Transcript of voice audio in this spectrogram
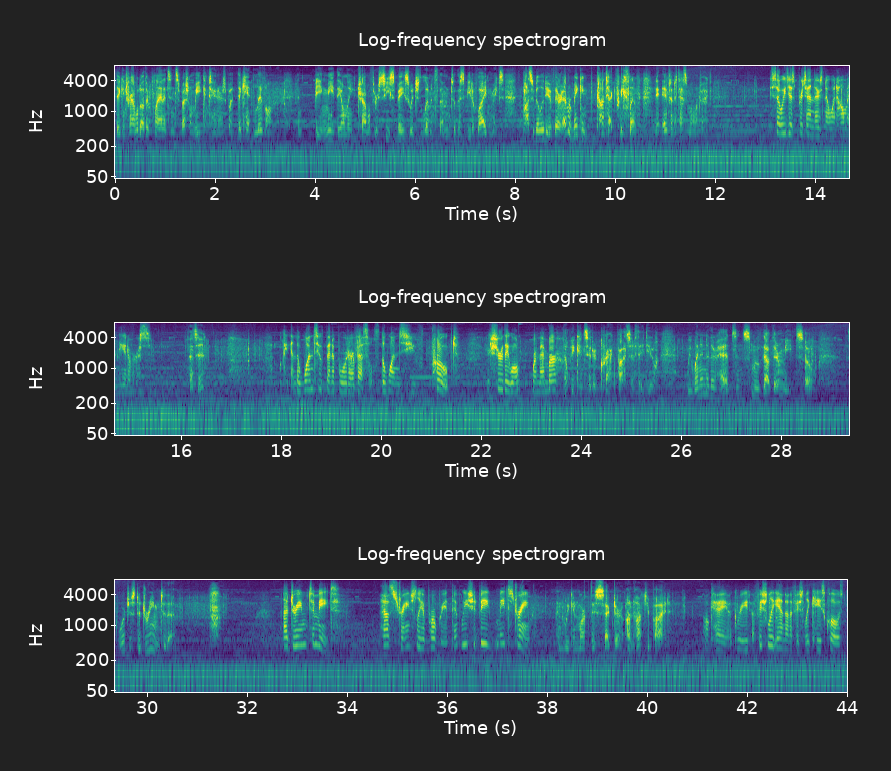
They can travel to other planets in special meat containers, but they can't live on them. And being meat, they only travel through C space, which limits them to the speed of light and makes the possibility of their ever making contact pretty slim. Infinitesimal, in fact. So we just pretend there's no one home in the universe. That's it. And the ones who've been aboard our vessels, the ones you've probed, you're sure they won't remember? They'll be considered crackpots if they do. We went into their heads and smoothed out their meat, so that we're just a dream to them. A dream to meat. How strangely appropriate that we should be meat's dream. And we can mark this sector unoccupied. Okay, agreed. Officially and unofficially, case closed.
